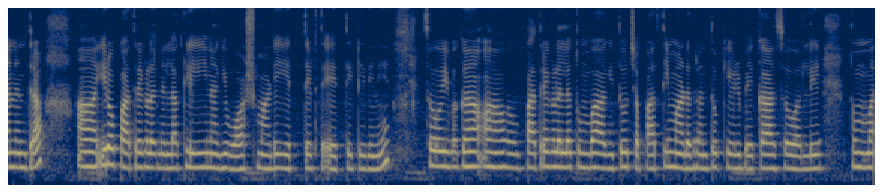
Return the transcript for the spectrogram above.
ಆನಂತರ ಇರೋ ಪಾತ್ರೆಗಳನ್ನೆಲ್ಲ ಕ್ಲೀನಾಗಿ ವಾಶ್ ಮಾಡಿ ಎತ್ತಿಡ್ತೆ, ಎತ್ತಿಟ್ಟಿದ್ದೀನಿ. ಸೊ ಇವಾಗ ಪಾತ್ರೆಗಳೆಲ್ಲ ತುಂಬ ಆಗಿತ್ತು. ಚಪಾತಿ ಮಾಡಿದ್ರಂತೂ ಕೇಳಬೇಕಾ? ಸೊ ಅಲ್ಲಿ ತುಂಬಾ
